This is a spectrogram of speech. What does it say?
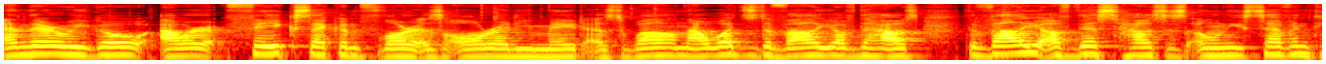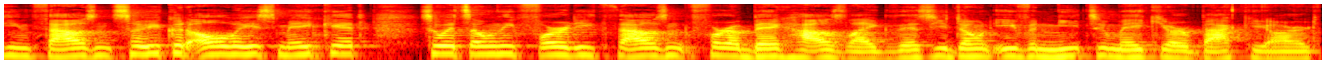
And there we go. Our fake second floor is already made as well. Now, what's the value of the house? The value of this house is only 17,000. So you could always make it. So it's only 40,000 for a big house like this. You don't even need to make your backyard.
